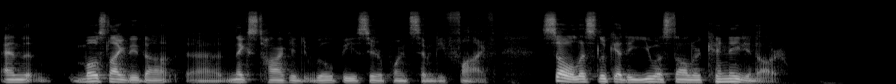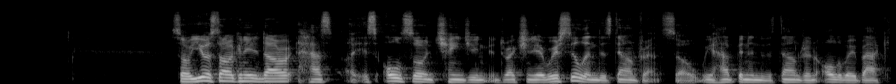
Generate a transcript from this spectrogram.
and most likely the uh, next target will be 0.75 so let's look at the us dollar canadian dollar so US dollar Canadian dollar has uh, is also in changing direction here. We're still in this downtrend. So we have been in this downtrend all the way back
